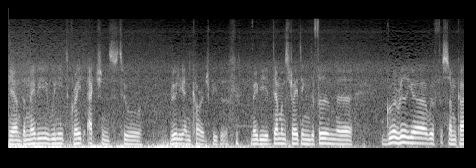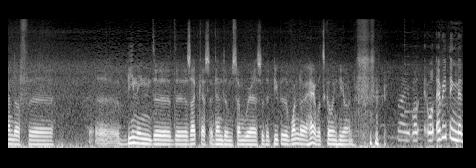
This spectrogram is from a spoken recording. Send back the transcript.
Yeah, and then maybe we need great actions to really encourage people. maybe demonstrating the film uh, guerrilla with some kind of uh, uh, beaming the the Zeitgeist addendum somewhere, so that people wonder, hey, what's going here on? Right. Well, well, everything that,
